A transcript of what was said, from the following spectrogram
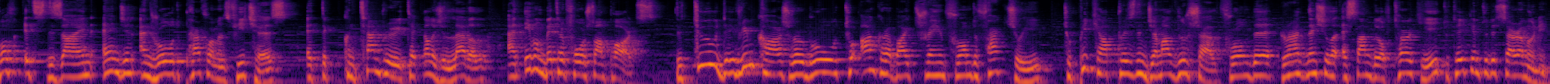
Both its design, engine and road performance features at the contemporary technology level and even better for some parts. The two Devrim cars were brought to Ankara by train from the factory to pick up President Cemal Gürsel from the Grand National Assembly of Turkey to take him to the ceremony.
